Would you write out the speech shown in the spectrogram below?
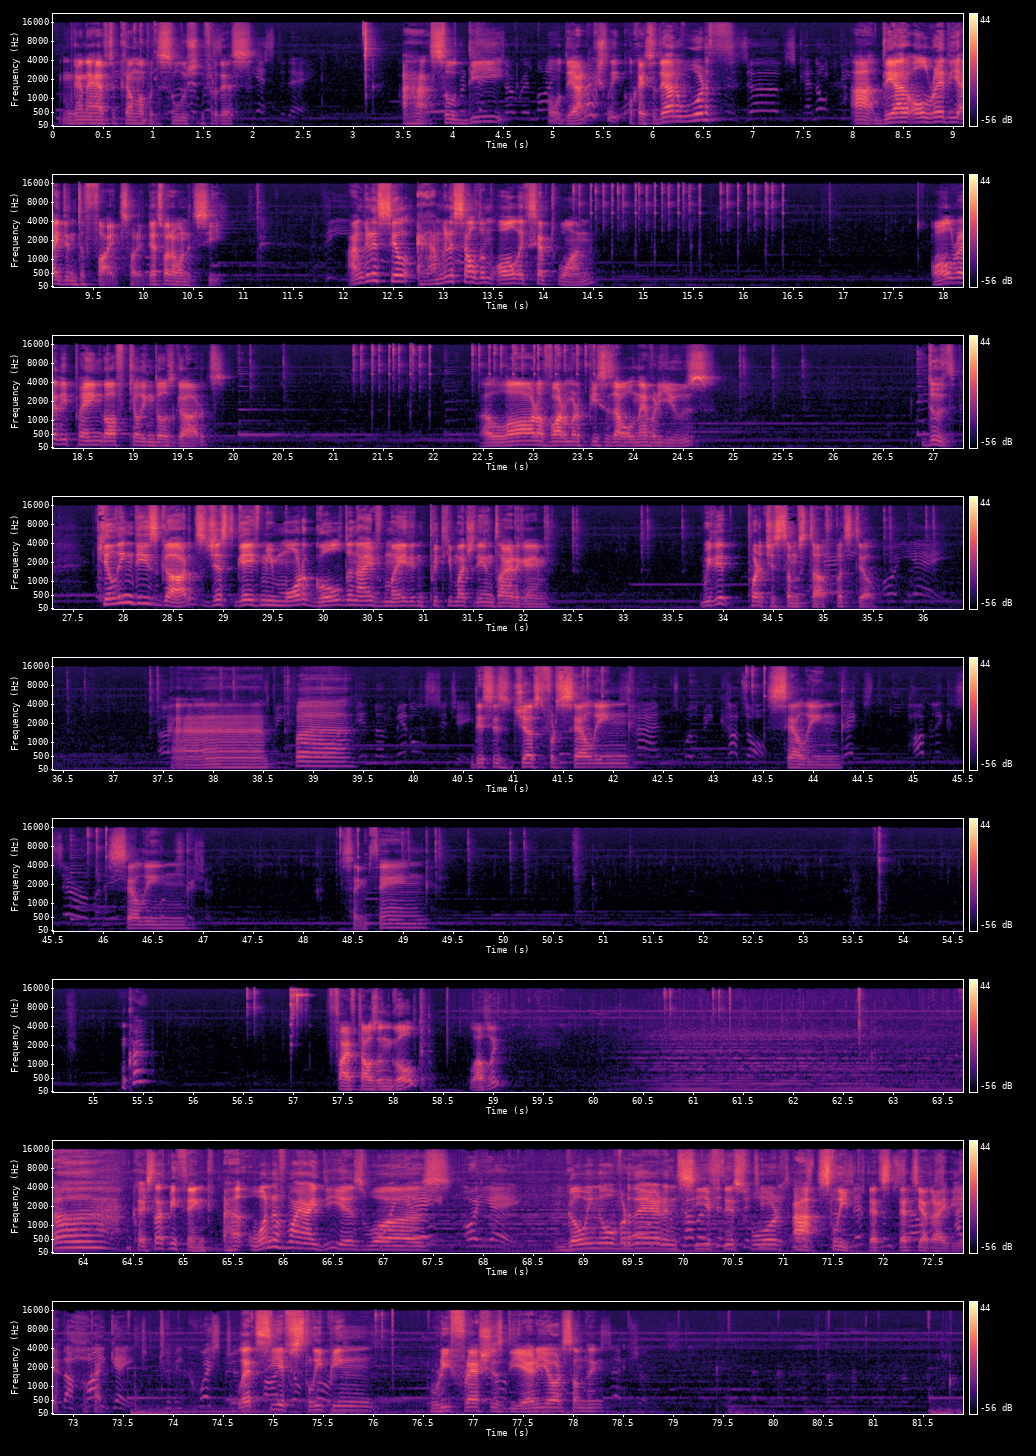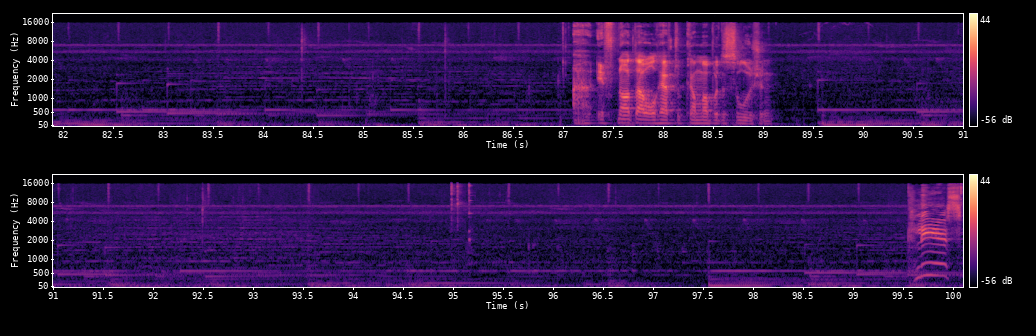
I'm gonna have to come up with a solution for this. Aha, so the... Oh, they are actually... Okay, so they are worth... Ah, they are already identified. Sorry, that's what I wanted to see. I'm gonna sell. And I'm gonna sell them all except one. Already paying off killing those guards. A lot of armor pieces I will never use. Dude, killing these guards just gave me more gold than I've made in pretty much the entire game. We did purchase some stuff, but still. Oyez! Uh, this is just for selling, selling, selling, same thing. Okay. 5,000 gold. Lovely. Uh, okay, so let me think. Uh, one of my ideas was going over there and see if this works. Ah, sleep. That's that's the other idea. Okay. gate to be questioned Let's see if sleeping refreshes the area or something. If not, I will have to come up with a solution.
